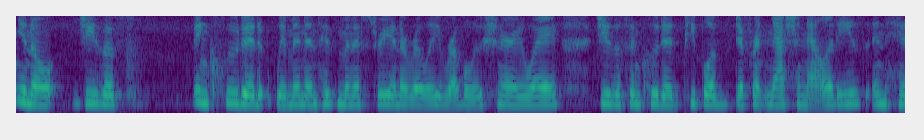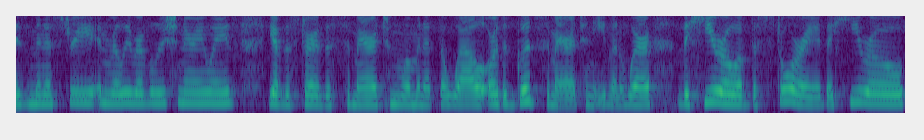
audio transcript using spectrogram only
you know, Jesus included women in his ministry in a really revolutionary way. Jesus included people of different nationalities in his ministry in really revolutionary ways. You have the story of the Samaritan woman at the well, or the Good Samaritan, even, where the hero of the story, the hero,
